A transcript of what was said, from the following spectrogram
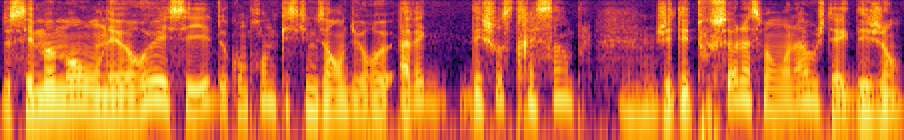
de ces moments où on est heureux, essayer de comprendre qu'est-ce qui nous a rendu heureux, avec des choses très simples. Mhm. J'étais tout seul à ce moment-là ou j'étais avec des gens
